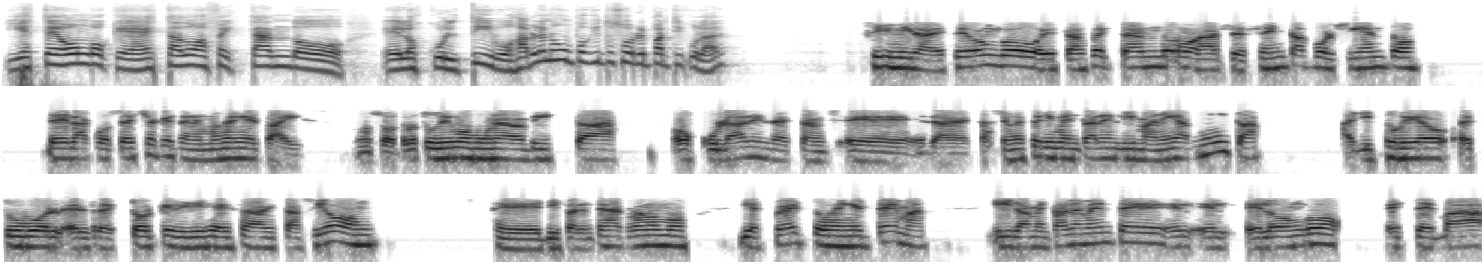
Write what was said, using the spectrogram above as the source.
y este hongo que ha estado afectando eh, los cultivos. Háblenos un poquito sobre el particular. Sí, mira, este hongo está afectando al 60% de la cosecha que tenemos en el país. Nosotros tuvimos una vista ocular en la, eh, la estación experimental en Limanía Junta. Allí estuvo, estuvo el, rector que dirige esa estación, eh, diferentes agrónomos y expertos en el tema. Y lamentablemente el, el, el hongo este va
